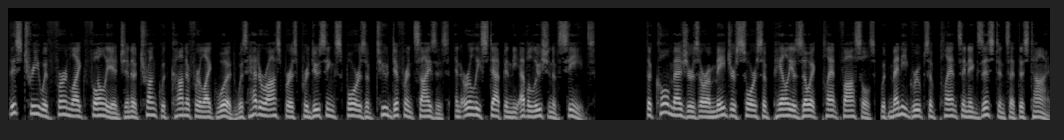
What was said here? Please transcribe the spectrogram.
This tree with fern-like foliage and a trunk with conifer-like wood was heterosporous producing spores of two different sizes, an early step in the evolution of seeds. The coal measures are a major source of Paleozoic plant fossils, with many groups of plants in existence at this time.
